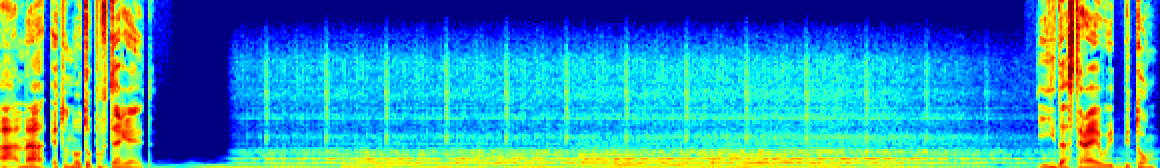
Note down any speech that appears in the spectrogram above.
А она эту ноту повторяет – и достраивает битом.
